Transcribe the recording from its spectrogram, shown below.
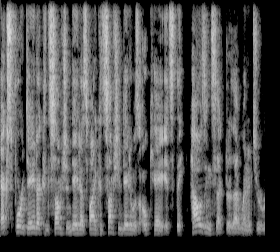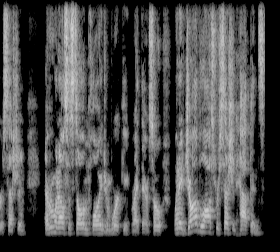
Export data, consumption data is fine. Consumption data was okay. It's the housing sector that went into a recession. Everyone else is still employed and working right there. So when a job loss recession happens,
